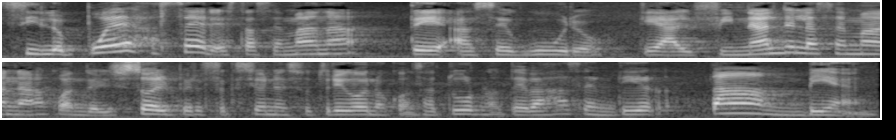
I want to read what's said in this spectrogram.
Si lo puedes hacer esta semana, te aseguro que al final de la semana, cuando el Sol perfeccione su trígono con Saturno, te vas a sentir tan bien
